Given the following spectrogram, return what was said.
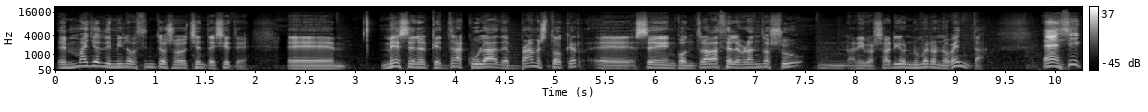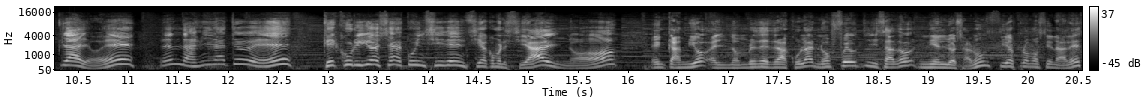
en mayo de 1987. Eh, mes en el que Drácula de Bram Stoker eh, se encontraba celebrando su mm, aniversario número 90. Eh, sí, claro, ¿eh? Anda, mira tú, ¿eh? Qué curiosa coincidencia comercial, ¿no? En cambio, el nombre de Drácula no fue utilizado ni en los anuncios promocionales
